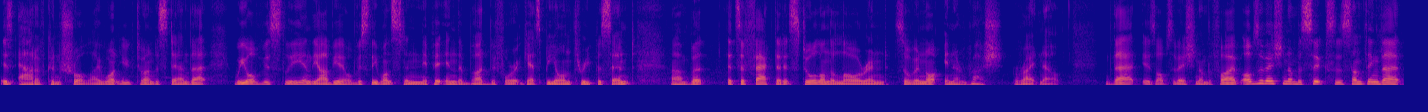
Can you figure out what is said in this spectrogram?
is out of control. I want you to understand that. We obviously, and the RBA obviously wants to nip it in the bud before it gets beyond 3%, um, but it's a fact that it's still on the lower end, so we're not in a rush right now. That is observation number five. Observation number six is something that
